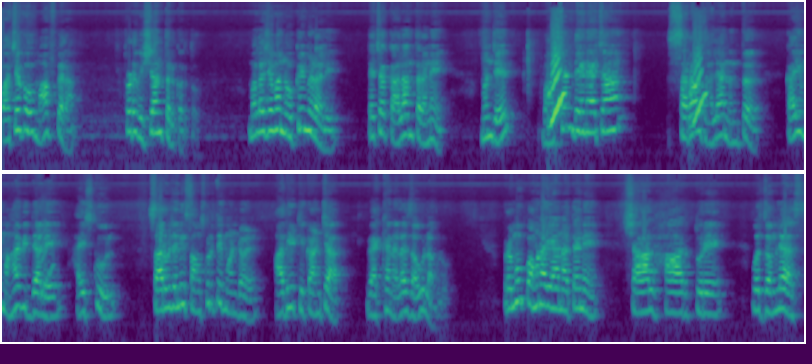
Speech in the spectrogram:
वाचक हो माफ करा. थोडं विषयांतर करतो. मला जेव्हा नोकरी मिळाली त्याच्या कालांतराने म्हणजे भाषण देण्याच्या सराव झाल्यानंतर काही महाविद्यालय हायस्कूल सार्वजनिक सांस्कृतिक मंडळ आदी ठिकाणच्या व्याख्यानाला जाऊ लागलो. प्रमुख पाहुणा या नात्याने शाल हार तुरे व जमल्यास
